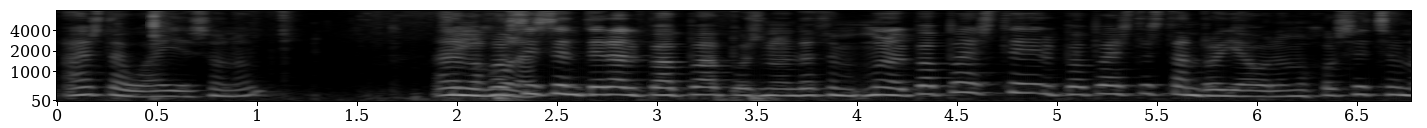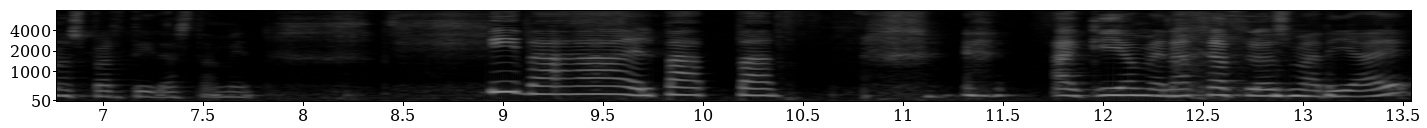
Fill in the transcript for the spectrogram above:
Ah, está guay eso, ¿no? A Sí, lo mejor mola. si se entera el Papa, pues no le hacen... Bueno, el Papa este, el Papa este está enrollado. A lo mejor se echa unas partidas también. ¡Viva el Papa! Aquí homenaje a Flos María, ¿eh?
